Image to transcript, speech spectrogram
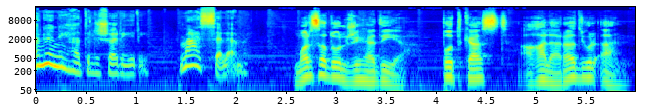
أنا نهاد الجريري. مع السلامة. مرصد الجهادية بودكاست على راديو الآن.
